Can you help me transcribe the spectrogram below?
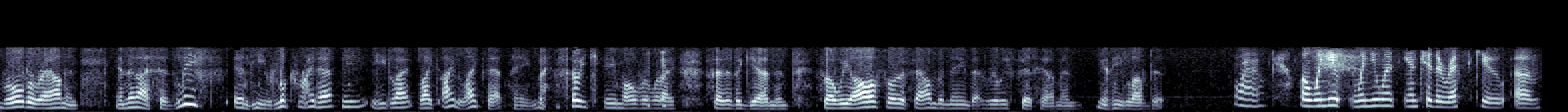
rolled around and and then I said leaf and he looked right at me. He like like I like that name. So he came over when I said it again. And so we all sort of found the name that really fit him and and he loved it. Wow. Well when you when you went into the rescue um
